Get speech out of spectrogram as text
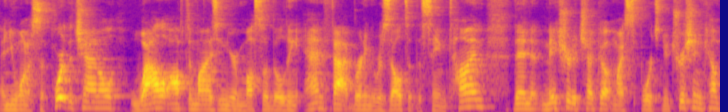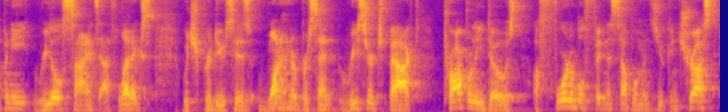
and you want to support the channel while optimizing your muscle building and fat burning results at the same time, then make sure to check out my sports nutrition company, Real Science Athletics, which produces 100% research-backed properly dosed, affordable fitness supplements you can trust,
